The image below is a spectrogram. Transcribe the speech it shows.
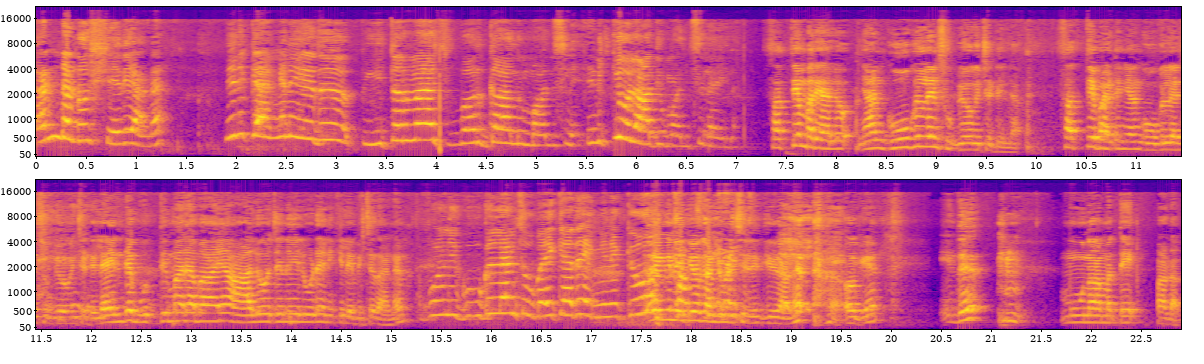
രണ്ടെണ്ണം ശരിയാണ്. നിനക്ക് എങ്ങനെ ഇത് പീറ്റർ മാച്ച് ആണെന്ന് മനസ്സിലായി? എനിക്ക് പോലും ആദ്യം മനസ്സിലായില്ല. സത്യം പറയാലോ ഞാൻ ഗൂഗിൾ ലെൻസ് ഉപയോഗിച്ചിട്ടില്ല. സത്യമായിട്ട് ഞാൻ ഗൂഗിൾ ലെൻസ് ഉപയോഗിച്ചിട്ടില്ല. എന്റെ ബുദ്ധിമരമായ ആലോചനയിലൂടെ എനിക്ക് ലഭിച്ചതാണ്. അപ്പോൾ നീ ഗൂഗിൾ ലെൻസ് ഉപയോഗിക്കാതെ എങ്ങനെയൊക്കെയോ എങ്ങനെയൊക്കെയോ കണ്ടുപിടിച്ചിരിക്കുകയാണ്. ഓക്കെ ഇത് മൂന്നാമത്തെ പടം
